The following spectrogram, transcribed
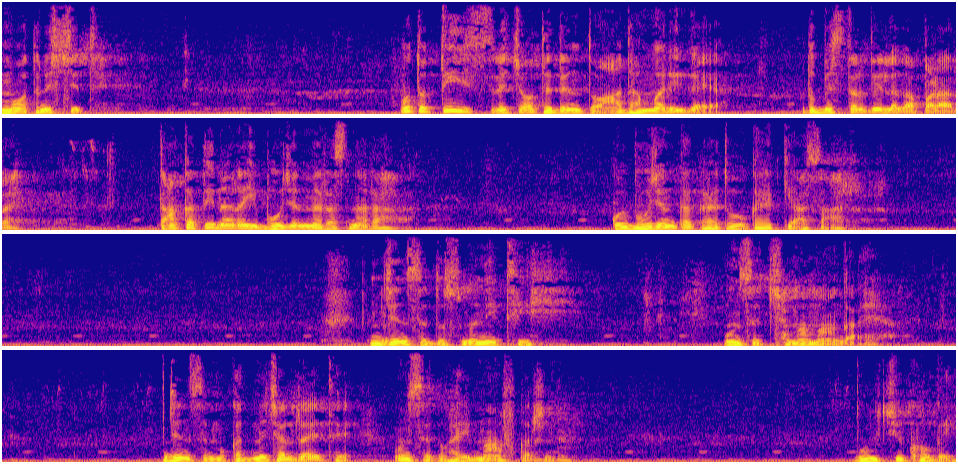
मौत निश्चित है। वो तो तीसरे चौथे दिन तो आधा मर ही गया तो बिस्तर भी लगा पड़ा रहे। ताकत ही ना रही, भोजन में रस ना रहा। कोई भोजन का कहे तो वो कहे, क्या सार? जिनसे दुश्मनी थी उनसे क्षमा मांग आया जिनसे मुकदमे चल रहे थे, उनसे तो भाई माफ़ करना। भूल चूक हो गई।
